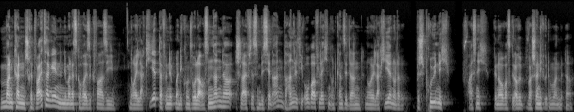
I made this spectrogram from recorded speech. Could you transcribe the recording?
Man kann einen Schritt weiter gehen, indem man das Gehäuse quasi neu lackiert. Dafür nimmt man die Konsole auseinander, schleift es ein bisschen an, behandelt die Oberflächen und kann sie dann neu lackieren oder besprühen. Ich weiß nicht genau, was. Also wahrscheinlich würde man mit einer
